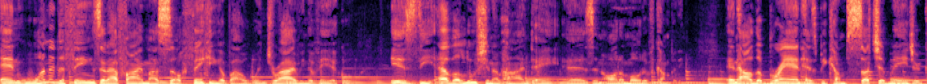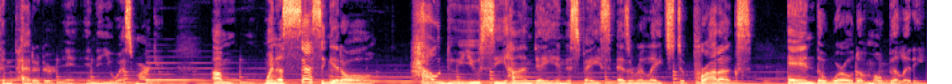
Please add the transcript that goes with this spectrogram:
And one of the things that I find myself thinking about when driving the vehicle is the evolution of Hyundai as an automotive company and how the brand has become such a major competitor in, in the US market. Um, when assessing it all, how do you see Hyundai in the space as it relates to products and the world of mobility?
